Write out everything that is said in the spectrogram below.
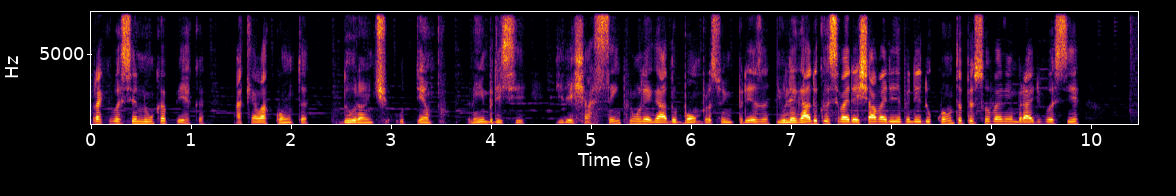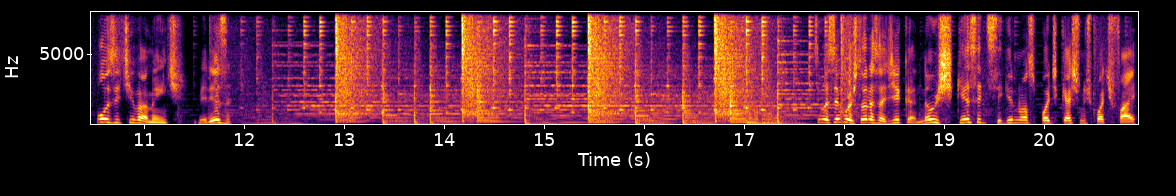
para que você nunca perca aquela conta durante o tempo. Lembre-se de deixar sempre um legado bom para sua empresa. E o legado que você vai deixar vai depender do quanto a pessoa vai lembrar de você positivamente, beleza? Se você gostou dessa dica, não esqueça de seguir o nosso podcast no Spotify,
